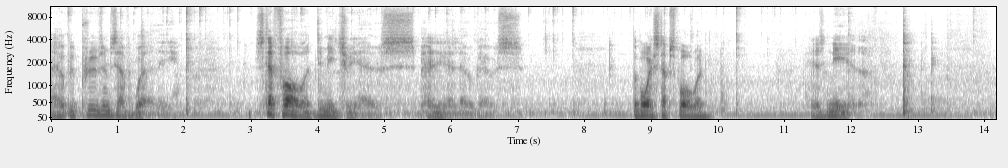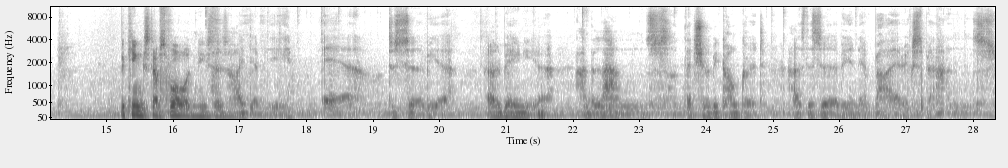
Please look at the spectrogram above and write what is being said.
I hope he proves himself worthy. Step forward, Demetrios Paleologos. The boy steps forward. His Neil. The king steps forward and he says, I deputy, heir to Serbia, Albania, and the lands that shall be conquered as the Serbian Empire expands.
